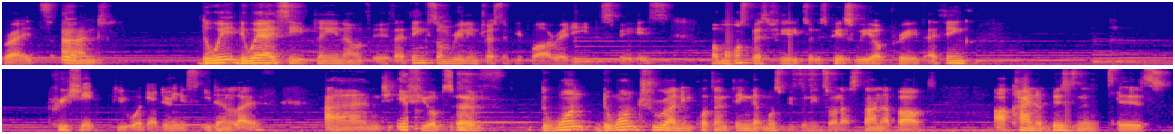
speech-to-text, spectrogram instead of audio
right? Yeah. And the way the way I see it playing out is I think some really interesting people are already in the space, but more specifically to the space we operate, I think appreciate what they're doing is Eden Life. And if you observe the one the one true and important thing that most people need to understand about our kind of business is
